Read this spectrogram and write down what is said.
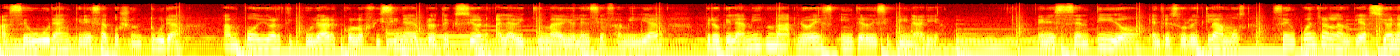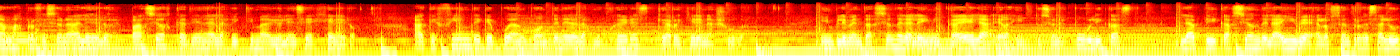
Aseguran que en esa coyuntura han podido articular con la Oficina de Protección a la Víctima de Violencia Familiar, pero que la misma no es interdisciplinaria. En ese sentido, entre sus reclamos se encuentra la ampliación a más profesionales de los espacios que atienden a las víctimas de violencia de género, a que fin de que puedan contener a las mujeres que requieren ayuda. Implementación de la ley Micaela en las instituciones públicas, la aplicación de la IBE en los centros de salud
